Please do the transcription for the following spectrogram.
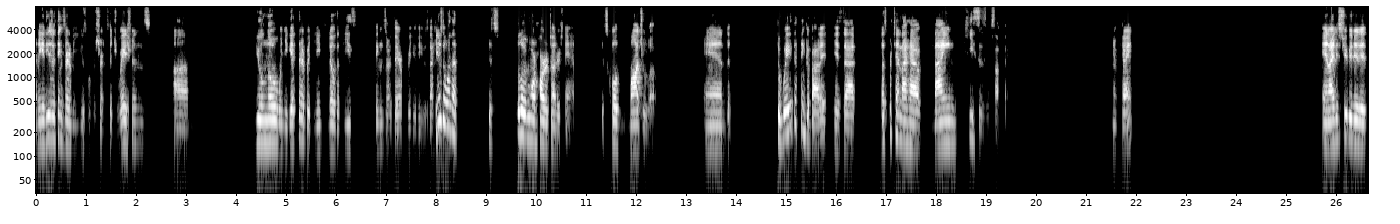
And again, these are things that are going to be useful for certain situations. Um, you'll know when you get there, but you need to know that these things are there for you to use. Now, here's the one that is a little bit more harder to understand. It's called modulo. And the way to think about it is that let's pretend I have nine pieces of something. Okay? And I distributed it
